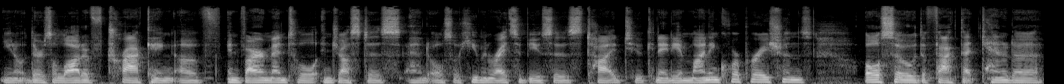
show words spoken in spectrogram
you know, there's a lot of tracking of environmental injustice and also human rights abuses tied to Canadian mining corporations. Also, the fact that Canada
